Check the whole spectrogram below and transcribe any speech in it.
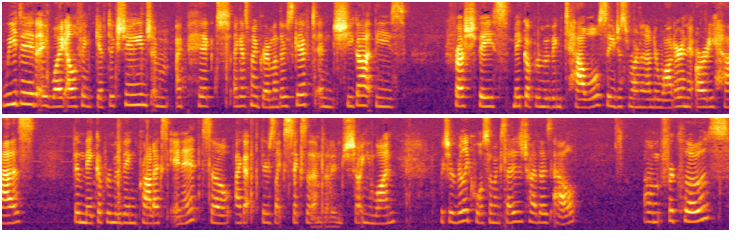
We did a white elephant gift exchange and I picked, I guess, my grandmother's gift and she got these fresh face makeup removing towels. So you just run it underwater and it already has the makeup removing products in it. So I got, there's like six of them, but I'm showing you one, which are really cool. So I'm excited to try those out. Um, for clothes,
